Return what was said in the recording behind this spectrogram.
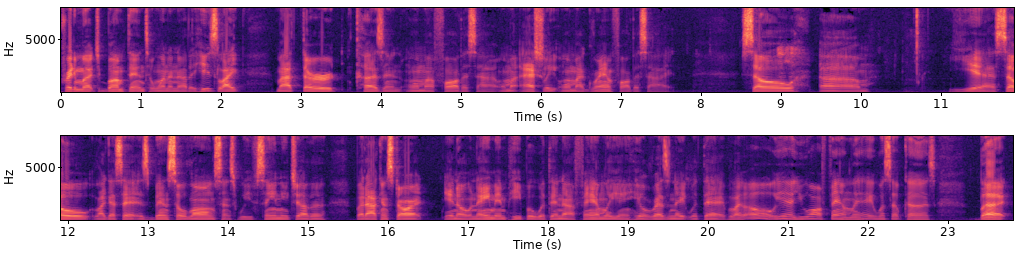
pretty much bumped into one another. He's like my third cousin on my father's side, on my actually on my grandfather's side. So, um yeah, so like I said, it's been so long since we've seen each other, but I can start you know, naming people within our family and he'll resonate with that. Like, oh, yeah, you are family. Hey, what's up, cuz? But,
